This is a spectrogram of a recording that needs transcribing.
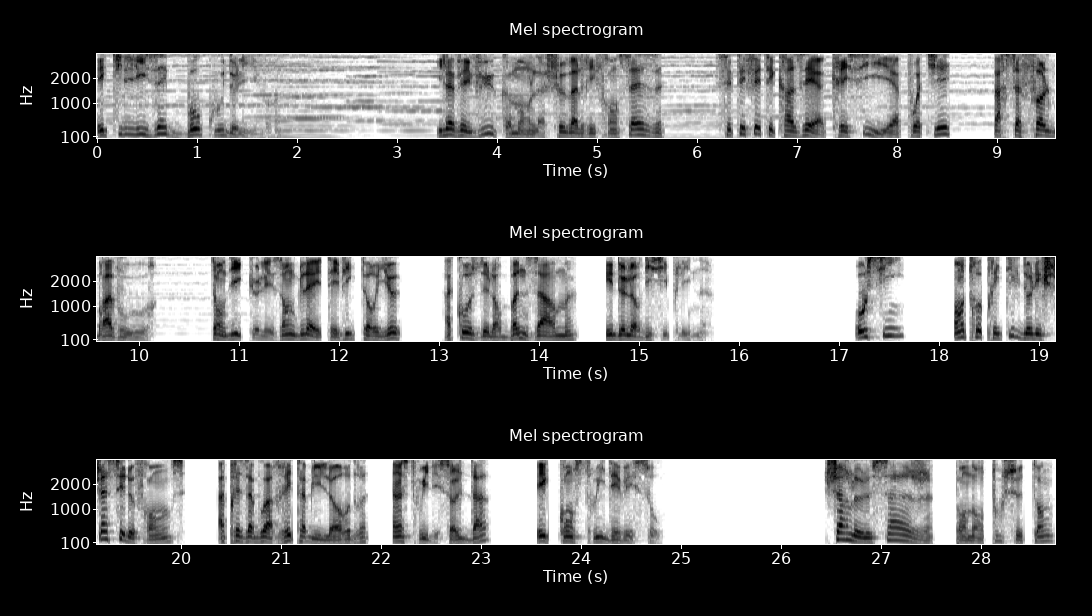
et qu'il lisait beaucoup de livres. Il avait vu comment la chevalerie française s'était fait écraser à Crécy et à Poitiers par sa folle bravoure, tandis que les Anglais étaient victorieux à cause de leurs bonnes armes et de leur discipline. Aussi entreprit-il de les chasser de France après avoir rétabli l'ordre, instruit les soldats et construit des vaisseaux. Charles le Sage, pendant tout ce temps,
